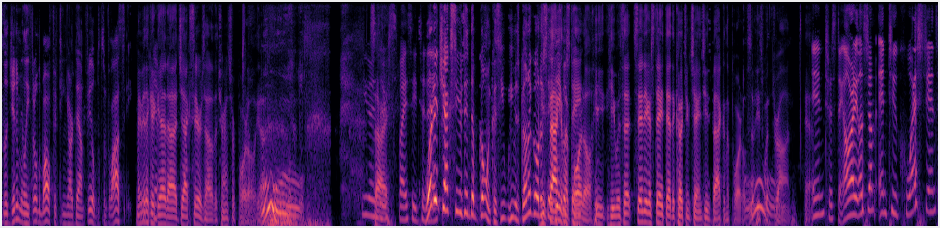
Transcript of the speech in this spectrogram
legitimately throw the ball 15 yard downfield with some velocity. Maybe they could Yep. get uh, Jack Sears out of the transfer portal. you know? Ooh. You guys Sorry. are spicy today. Where did Jack Sears end up going? Because he, he was going to go to He's San back Diego in the State. portal. He he was at San Diego State. They had the coaching change. He's back in the portal, so he's withdrawn. Yeah. Interesting. Alrighty, let's jump into questions.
